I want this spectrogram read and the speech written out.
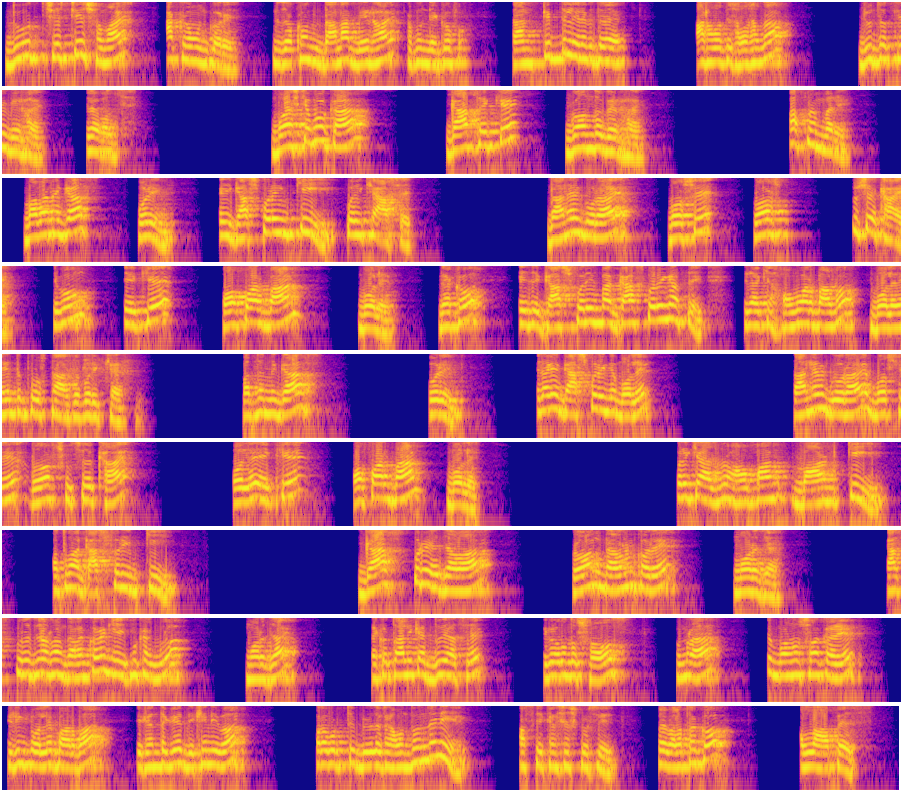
দুধ সৃষ্টির সময় আক্রমণ করে। যখন দানা বের হয়, তখন দেখো ধান টিপ দিলে এর ভিতরে আঠারো থেকে সাদা সাদা দুধ জাতীয় বের হয় এটা বলছে। বয়স্ক পোকার গা থেকে গন্ধ বের হয়। পাঁচ নম্বরে, বাদামি গাছ ফড়িং এই গাছ ফড়িং কি? পরীক্ষা আসে। ধানের গোড়ায় বসে রস চুষে খায় এবং একে অপার বান বলে। দেখো, এই যে গাছ ফড়িং বা গাছ ফড়িং আছে, এটাকে হওয়ার বানও বলে। কিন্তু প্রশ্ন আসবে পরীক্ষায়। বাদামি গাছ ফড়িং এটাকে গাছ ফড়িংয়ে বলে। ধানের গোড়ায় বসে রস শুষে খায় বলে একে অফার বার্ন বলে। পরীক্ষা আসবে? অফার বার্ন কি? অথবা গাছ ফড়িং কি? গাছ পুড়ে যাওয়ার রং ধারণ করে মরে যায়। গাছ পুড়ে যাওয়ার রং ধারণ করে কি? এই পোকাগুলো মরে যায়। দেখো, তালিকা দুই আছে। এগুলো অত্যন্ত সহজ। তোমরা মনোযোগ সহকারে রিডিং করলে পারবা। এখান থেকে দেখে নিবা। পরবর্তী ভিডিও দেখার আমন্ত্রণ জানিয়ে আজকে এখানে শেষ করছি। সবাই ভালো থাকো। আল্লাহ হাফেজ।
